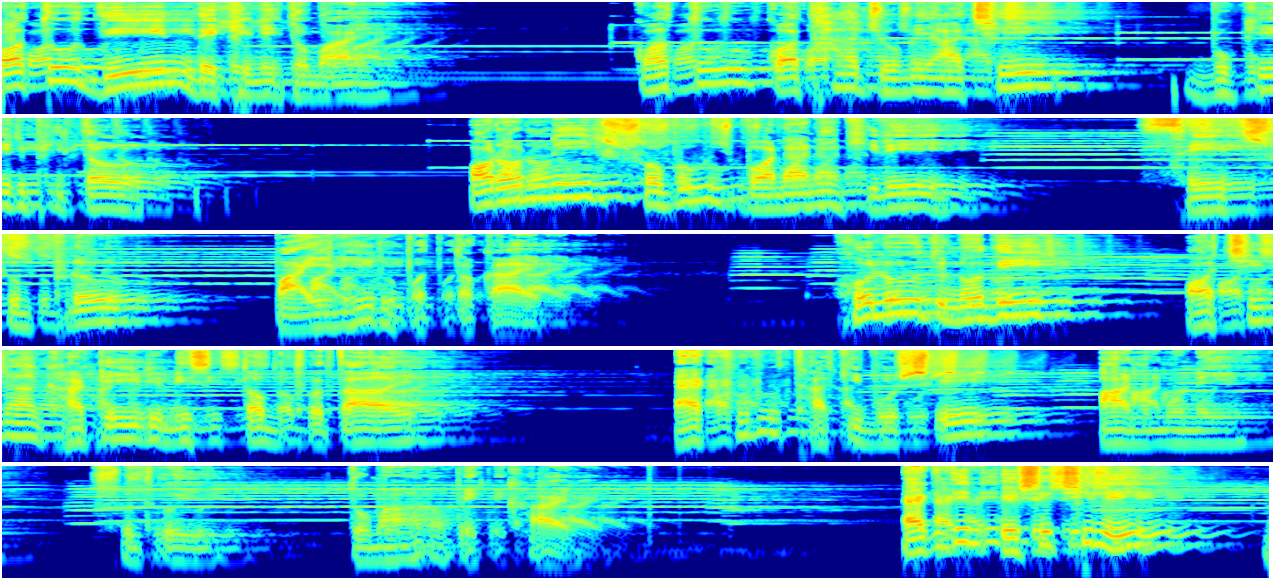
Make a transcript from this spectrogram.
কত দিন দেখিনি তোমায়। কত কথা জমে আছে বুকের ভিতর। অরণ্যের সবুজ বনানি ঘিরে শ্বেত শুভ্র পাইনের উপত্যকায়। হলুদ নদীর অচেনা ঘাটের নিস্তব্ধতায়। এখনও থাকি বসে আনমনে। শুধুই তোমার অপেক্ষায়। একদিন এসেছিলে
